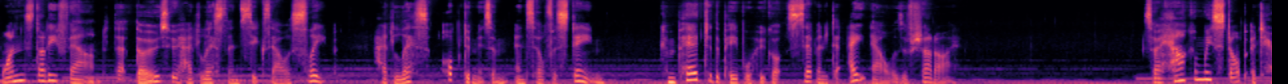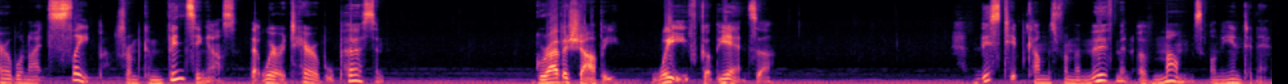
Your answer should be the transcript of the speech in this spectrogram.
One study found that those who had less than six hours sleep had less optimism and self esteem compared to the people who got seven to eight hours of shut eye. So, how can we stop a terrible night's sleep from convincing us that we're a terrible person? Grab a sharpie, we've got the answer. This tip comes from a movement of mums on the internet.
